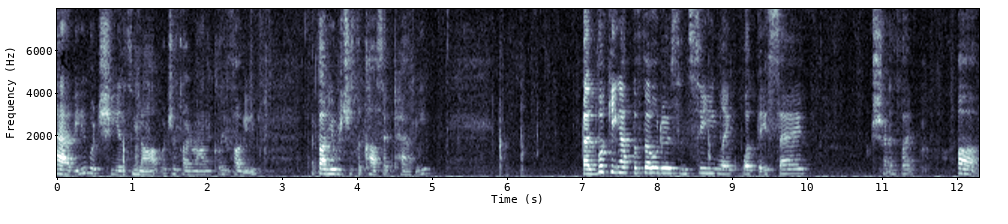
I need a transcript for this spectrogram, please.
Tabby, which she is not, which is ironically funny. I thought he was just a classic Tabby. By looking at the photos and seeing like what they say, to find, uh,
